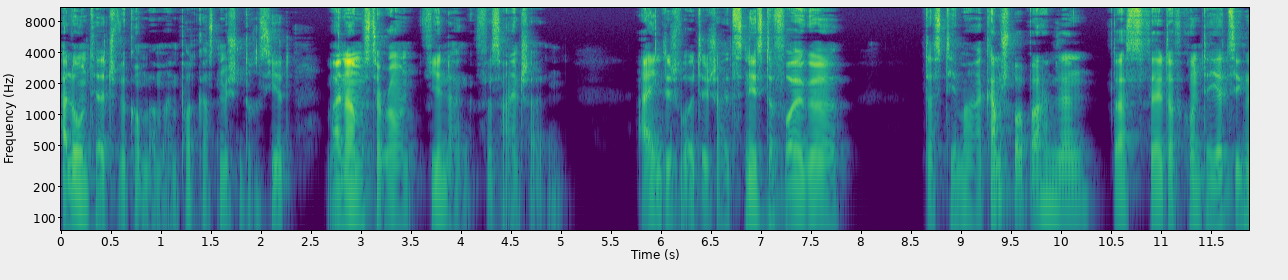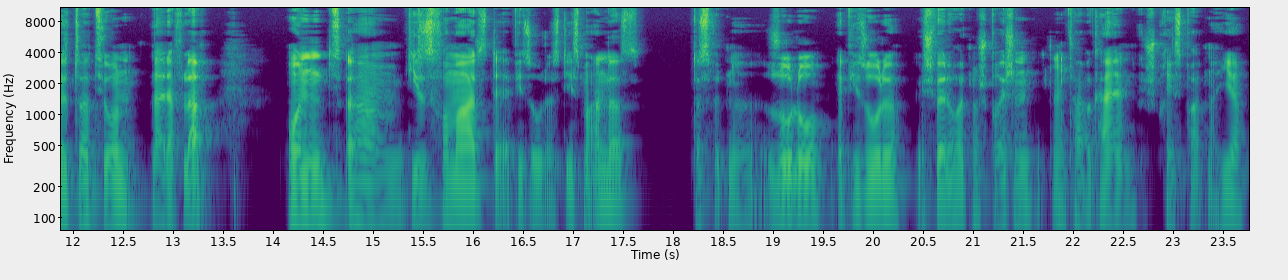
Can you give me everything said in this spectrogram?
Hallo und herzlich willkommen bei meinem Podcast Mich interessiert. Mein Name ist Tyrone. Vielen Dank fürs Einschalten. Eigentlich wollte ich als nächste Folge das Thema Kampfsport behandeln. Das fällt aufgrund der jetzigen Situation leider flach. Und ähm, dieses Format der Episode ist diesmal anders. Das wird eine Solo-Episode. Ich werde heute nur sprechen und habe keinen Gesprächspartner hier.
